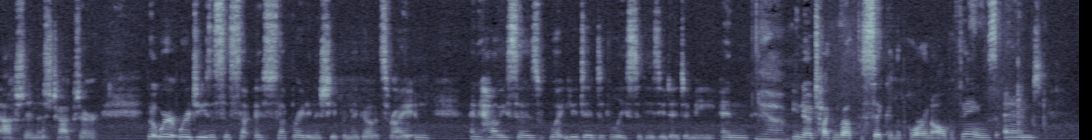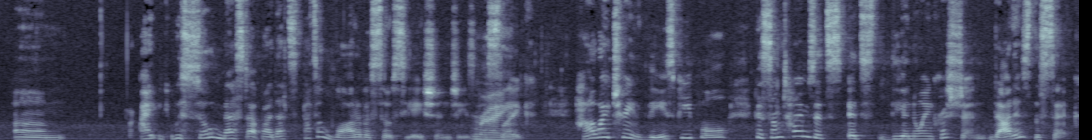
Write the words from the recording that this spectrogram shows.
Ashley, in this chapter. But where, where Jesus is, se- is separating the sheep and the goats, right? And and how he says, "What you did to the least of these, you did to me." And Yeah. you know, talking about the sick and the poor and all the things. And um, I was so messed up by that's that's a lot of association, Jesus. Right. Like how I treat these people? Because sometimes it's it's the annoying Christian that is the sick,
